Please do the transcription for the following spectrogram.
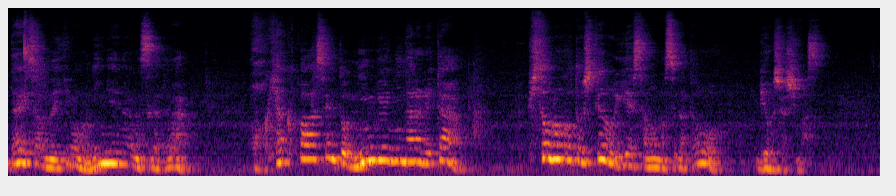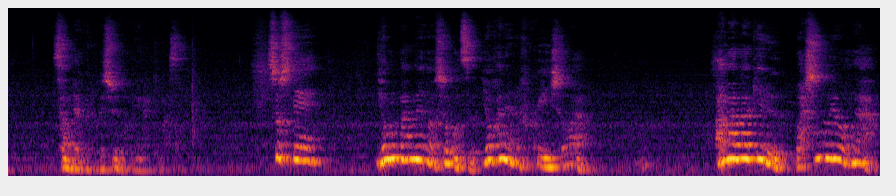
第三の生き物人間のような姿は100%人間になられた人の子としてのイエス様の姿を描写します。360度描きます。そして4番目の書物ヨハネの福音書は天がけるわしのような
